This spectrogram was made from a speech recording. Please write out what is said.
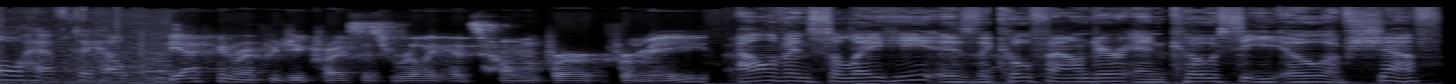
all have to help. The Afghan refugee crisis really hits home for, for me. Alvin Salehi is the co-founder and co-CEO of Shef,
